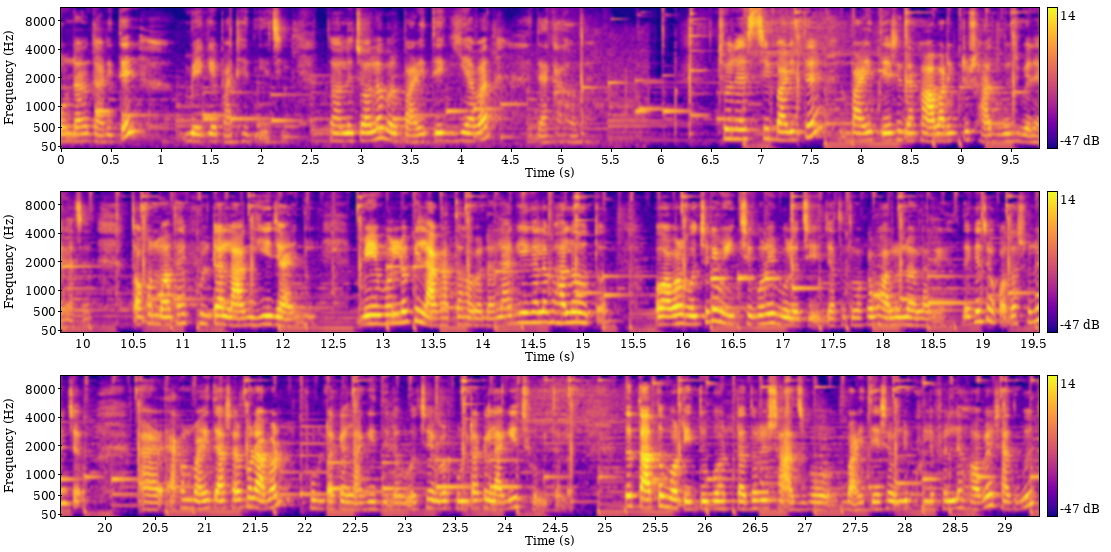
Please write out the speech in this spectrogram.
ওনার গাড়িতে মেয়েকে পাঠিয়ে দিয়েছি। তাহলে চলো আবার বাড়িতে গিয়ে আবার দেখা হবে। চলে এসেছি বাড়িতে। বাড়িতে এসে দেখো আবার একটু সাজগোজ বেড়ে গেছে। তখন মাথায় ফুলটা লাগিয়ে যায়নি। মেয়ে বলল কি, লাগাতে হবে না। লাগিয়ে গেলে ভালো হতো। ও আবার বলছে কি, আমি ইচ্ছে করেই বলেছি যাতে তোমাকে ভালো না লাগে। দেখেছ, কথা শুনেছ? আর এখন বাড়িতে আসার পর আবার ফুলটাকে লাগিয়ে দিল। বলছে, এবার ফুলটাকে লাগিয়ে ছবি তোলো। তো তা তো বটেই, দু ঘণ্টা ধরে সাজবো। বাড়িতে এসে উনি খুলে ফেললে হবে সাজগুজ।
